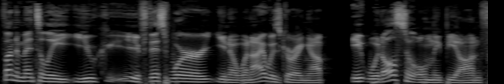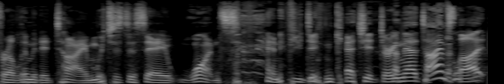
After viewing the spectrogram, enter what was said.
fundamentally you if this were you know when I was growing up it would also only be on for a limited time, which is to say once. And if you didn't catch it during that time slot,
